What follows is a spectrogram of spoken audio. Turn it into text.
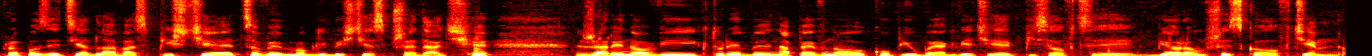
propozycja dla Was. Piszcie, co Wy moglibyście sprzedać Żarynowi, który by na pewno kupił, bo jak wiecie, pisowcy biorą wszystko w ciemno.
